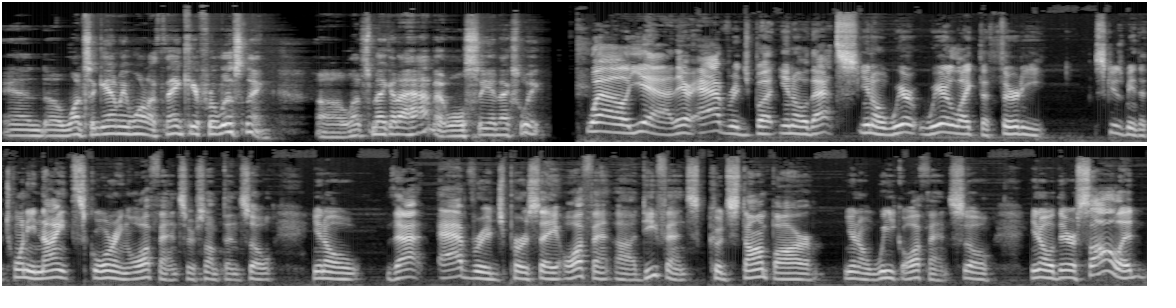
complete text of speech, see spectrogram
And uh, once again, we want to thank you for listening. Uh, let's make it a habit. We'll see you next week. Well, yeah, they're average, but you know that's you know we're we're like the 30 excuse me, the 29th scoring offense or something. So, you know, that average per se offense uh, defense could stomp our you know weak offense. So you know they're solid,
